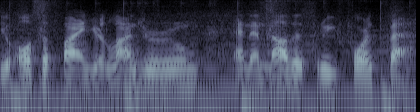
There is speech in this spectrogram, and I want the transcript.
You'll also find your laundry room and another 3-4 bath.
